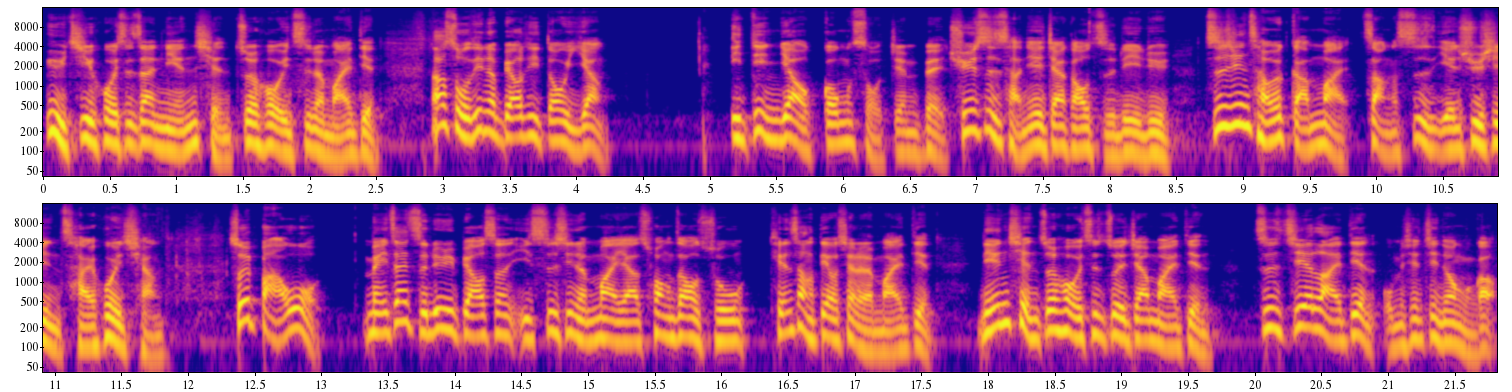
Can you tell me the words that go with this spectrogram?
预计会是在年前最后一次的买点。那锁定的标的都一样，一定要攻守兼备，趋势产业加高值利率，资金才会敢买，涨势延续性才会强。所以把握美债值利率飙升，一次性的卖压创造出天上掉下来的买点，年前最后一次最佳买点，直接来电。我们先进段广告。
